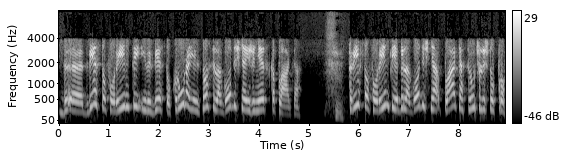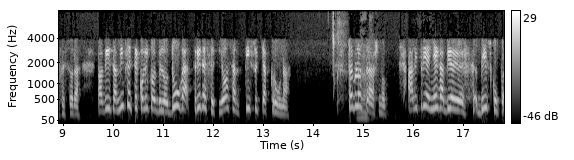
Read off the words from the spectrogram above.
200 forinti ili 200 kruna je iznosila godišnja inženjerska plaća. 300 forinti je bila godišnja plaća sveučilišnog profesora. Pa vi zamislite koliko je bilo duga 38 tisuća kruna. To je bilo strašno. Ali prije njega bio je biskup e,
